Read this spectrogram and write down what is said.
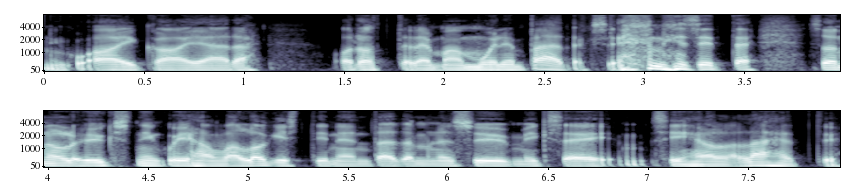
niin kuin aikaa jäädä – odottelemaan muiden päätöksiä. niin sitten se on ollut yksi niin kuin ihan vaan logistinen tai tämmöinen syy, miksei siihen olla lähetty.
